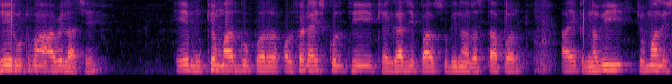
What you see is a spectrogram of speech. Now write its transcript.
જે રૂટમાં આવેલા છે, એ મુખ્ય માર્ગ ઉપર ઓલ્ફેડ હાઈસ્કૂલથી ખેંગારજી પાર્ક સુધીના રસ્તા પર આ એક નવી ચુમ્માલીસ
